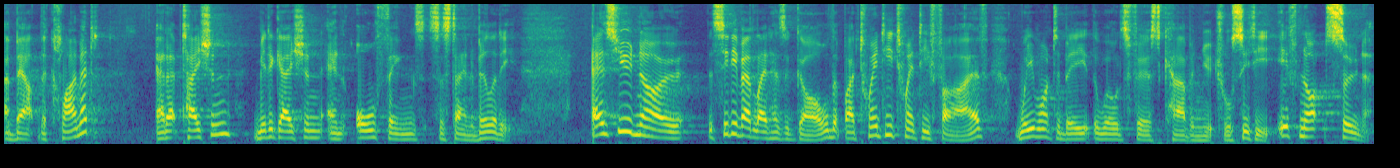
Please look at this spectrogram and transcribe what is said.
about the climate, adaptation, mitigation and all things sustainability. As you know, the City of Adelaide has a goal that by 2025 we want to be the world's first carbon neutral city, if not sooner.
